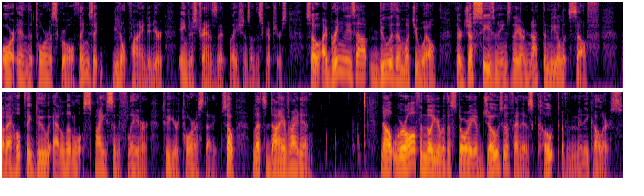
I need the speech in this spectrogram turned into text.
or in the Torah scroll, things that you don't find in your English translations of the scriptures. So I bring these out, do with them what you will. They're just seasonings, they are not the meal itself. But I hope they do add a little spice and flavor to your Torah study. So let's dive right in. Now, we're all familiar with the story of Joseph and his coat of many colors.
